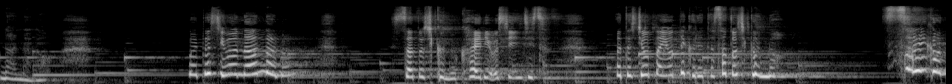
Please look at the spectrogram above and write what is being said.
何なの？私は何なの？サトシ君の帰りを信じず、私を頼ってくれたサトシ君の、最後の、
